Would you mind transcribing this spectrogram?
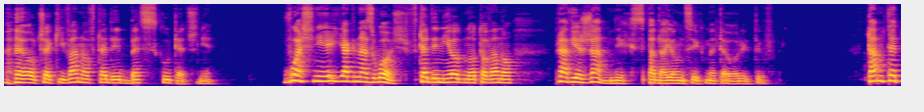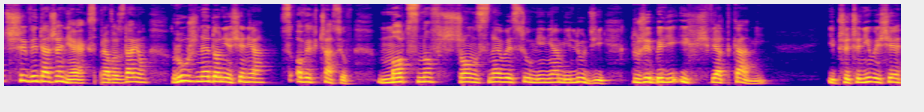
ale oczekiwano wtedy bezskutecznie. Właśnie jak na złość, wtedy nie odnotowano prawie żadnych spadających meteorytów. Tamte trzy wydarzenia, jak sprawozdają różne doniesienia z owych czasów, mocno wstrząsnęły sumieniami ludzi, którzy byli ich świadkami i przyczyniły się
